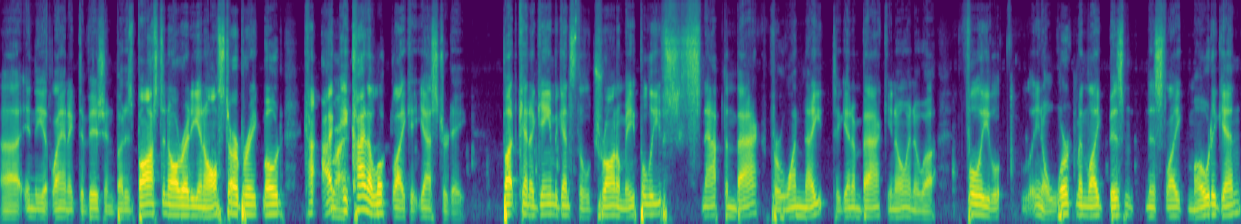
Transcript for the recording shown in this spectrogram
uh, in the Atlantic Division. But is Boston already in All Star break mode? I, right. It kind of looked like it yesterday. But can a game against the Toronto Maple Leafs snap them back for one night to get them back, you know, into a fully, you know, workman-like, business-like mode again?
